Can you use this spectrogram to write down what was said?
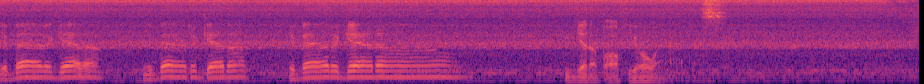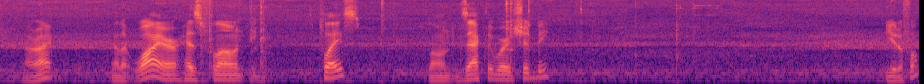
You better get up. You better get up. You better get up. Get up off your ass. All right. Now that wire has flown to place, flown exactly where it should be. Beautiful.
